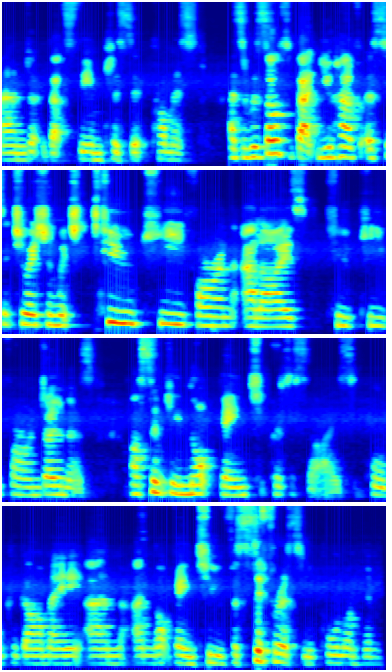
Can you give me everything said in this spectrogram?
and that's the implicit promise. As a result of that, you have a situation which two key foreign allies, two key foreign donors, are simply not going to criticize Paul Kagame and, and not going to vociferously call on him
